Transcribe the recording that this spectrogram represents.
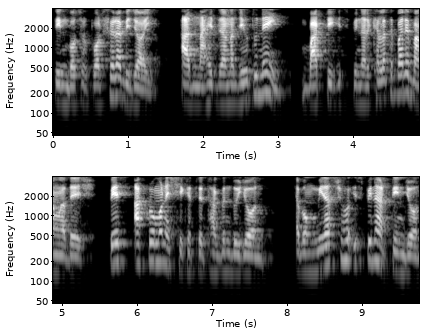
তিন বছর পর ফেরা বিজয়। আর নাহিদ রানা যেহেতু নেই, বাড়তি স্পিনার খেলাতে পারে বাংলাদেশ। পেস আক্রমণে সেক্ষেত্রে থাকবেন দুইজন। এবং মিরাজ সহ স্পিনার তিনজন।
